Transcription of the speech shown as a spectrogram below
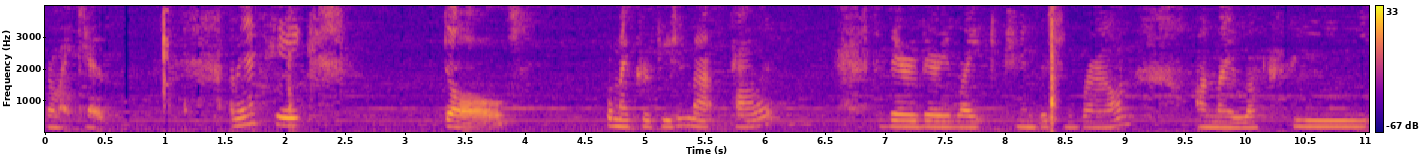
for my kids. I'm gonna take Doll from my Profusion Mattes palette. It's a very, very light transition brown on my Luxie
